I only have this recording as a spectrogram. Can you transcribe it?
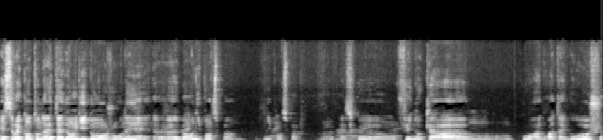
Et c'est vrai quand on a la tête dans le guidon en journée, euh, ben, on n'y pense pas. On n'y pense pas. Euh, parce qu'on que on fait nos cas, on, on, court à droite à gauche.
